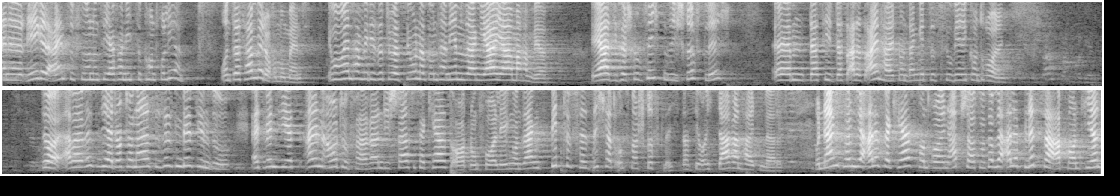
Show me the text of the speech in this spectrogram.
eine Regel einzuführen und sie einfach nicht zu kontrollieren. Und das haben wir doch im Moment. Im Moment haben wir die Situation, dass Unternehmen sagen, ja, ja, machen wir. Ja, sie verpflichten sich schriftlich, ähm, dass sie das alles einhalten, und dann gibt es zu wenig Kontrollen. So, aber wissen Sie, Herr Dr. Naas, das ist ein bisschen so, als wenn Sie jetzt allen Autofahrern die Straßenverkehrsordnung vorlegen und sagen, bitte versichert uns einmal schriftlich, dass ihr euch daran halten werdet. Und dann können wir alle Verkehrskontrollen abschaffen, dann können wir alle Blitzer abmontieren,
